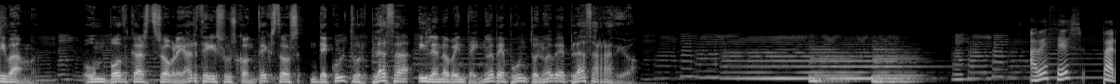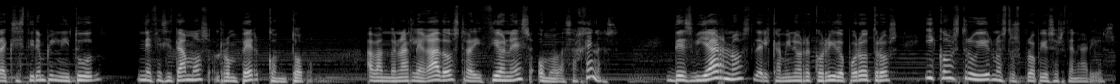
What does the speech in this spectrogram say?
IBAM, un podcast sobre arte y sus contextos de Culture Plaza y la 99.9 Plaza Radio. A veces, para existir en plenitud, necesitamos romper con todo, abandonar legados, tradiciones o modas ajenas, desviarnos del camino recorrido por otros y construir nuestros propios escenarios.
